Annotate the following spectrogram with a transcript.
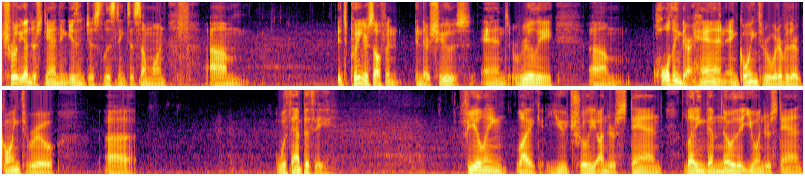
truly understanding isn't just listening to someone. Um, it's putting yourself in, in their shoes and really um, holding their hand and going through whatever they're going through uh, with empathy, feeling like you truly understand, letting them know that you understand.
